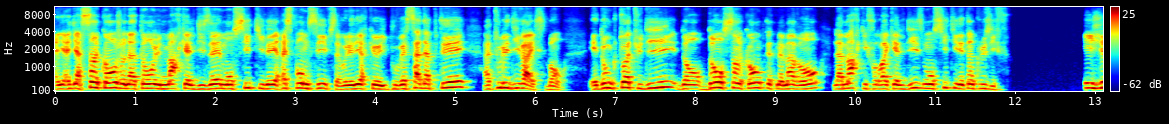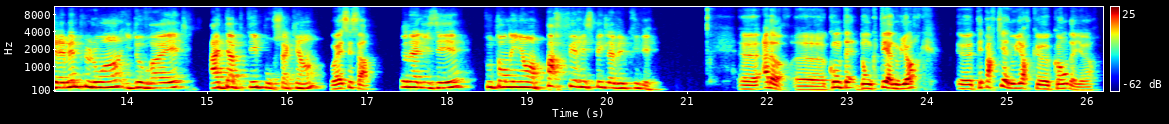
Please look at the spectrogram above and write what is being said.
il, y a, cinq ans, Jonathan, une marque, elle disait Mon site, il est responsive. Ça voulait dire qu'il pouvait s'adapter à tous les devices. Bon. Et donc, toi, tu dis dans, dans cinq ans, peut-être même avant, la marque, il faudra qu'elle dise Mon site, il est inclusif. Et j'irai même plus loin il devra être adapté pour chacun. Ouais, c'est ça. Personnalisé, tout en ayant un parfait respect de la vie privée. Euh, alors, euh, donc, tu es à New York. Euh, tu es parti à New York quand d'ailleurs?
